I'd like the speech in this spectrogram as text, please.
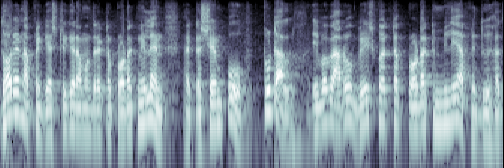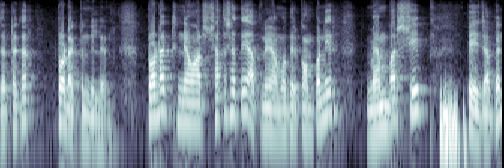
ধরেন আপনি গ্যাস্ট্রিকের আমাদের একটা প্রোডাক্ট নিলেন, একটা শ্যাম্পু, টোটাল। এভাবে আরও বেশ কয়েকটা প্রোডাক্ট মিলিয়ে আপনি দুই হাজার টাকার প্রোডাক্ট নিলেন। প্রোডাক্ট নেওয়ার সাথে সাথে আপনি আমাদের কোম্পানির মেম্বারশিপ পেয়ে যাবেন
